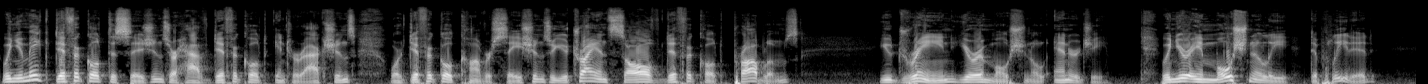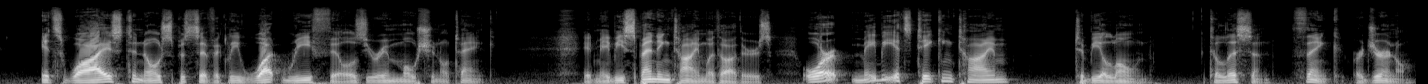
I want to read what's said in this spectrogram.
When you make difficult decisions or have difficult interactions or difficult conversations or you try and solve difficult problems, you drain your emotional energy. When you're emotionally depleted, it's wise to know specifically what refills your emotional tank. It may be spending time with others, or maybe it's taking time to be alone, to listen, think, or journal.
